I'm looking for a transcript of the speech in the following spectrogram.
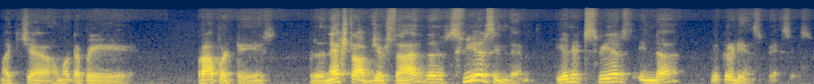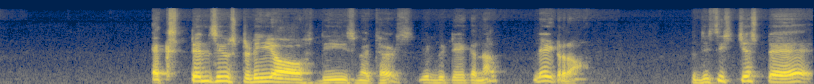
much uh, homotopy properties. But the next objects are the spheres in them, unit spheres in the Euclidean spaces. Extensive study of these methods will be taken up later on. So this is just a,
